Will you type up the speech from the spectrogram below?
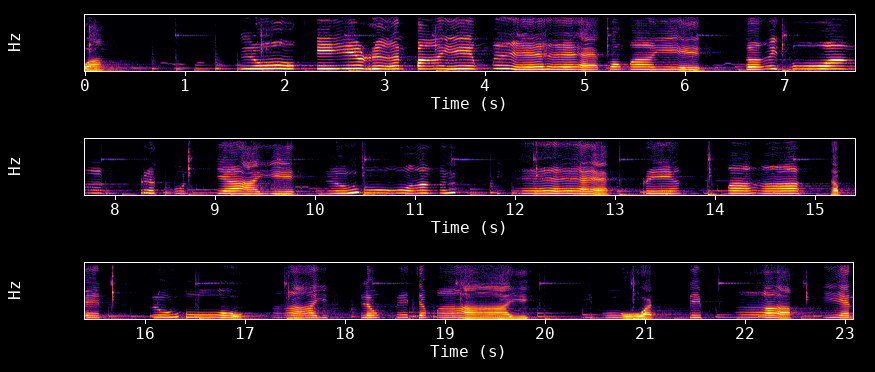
วง ลูกนี้เรือนไปแม่ก็ไม่เคยทวงพระคุณใหญ่หลวงที่แม่เรียงมา ถ้าเป็นลูกชายแล้วแม่จะไม่ที่บวชได้ภาคเพียน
